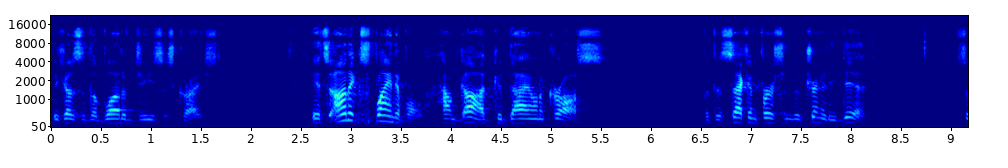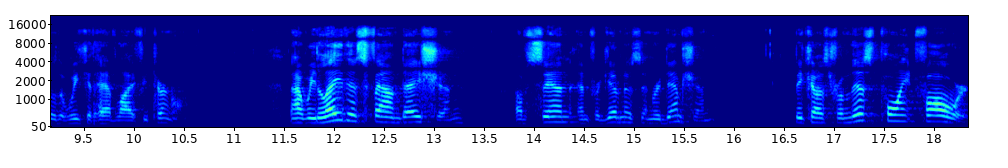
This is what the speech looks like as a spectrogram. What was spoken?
because of the blood of Jesus Christ. It's unexplainable how God could die on a cross, but the second person of the Trinity did so that we could have life eternal. Now, we lay this foundation of sin and forgiveness and redemption because from this point forward,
